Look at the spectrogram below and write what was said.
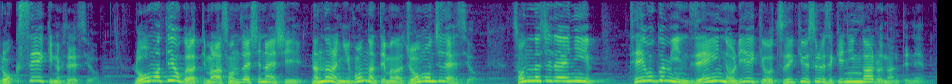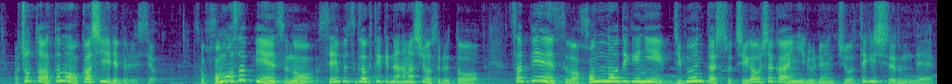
6世紀の人ですよ。ローマ帝国だってまだ存在してないし、なんなら日本なんてまだ縄文時代ですよ。そんな時代に帝国民全員の利益を追求する責任があるなんてね、ちょっと頭おかしいレベルですよ。ホモ・サピエンスの生物学的な話をするとサピエンスは本能的に自分たちと違う社会にいる連中を敵視してるんで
